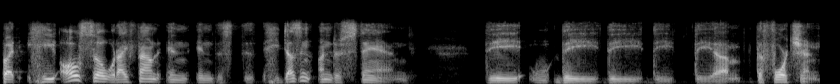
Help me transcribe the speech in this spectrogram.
but he also what I found in in this he doesn't understand the the the the the um the fortune,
